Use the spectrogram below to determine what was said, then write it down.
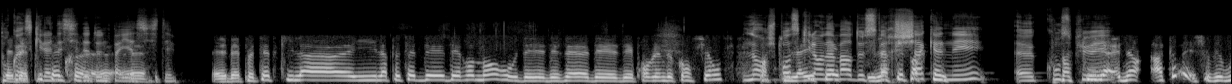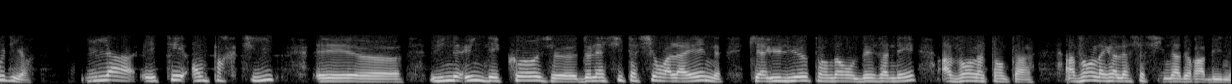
Pourquoi eh ben, est-ce qu'il a décidé de ne pas y assister? eh ben, peut-être qu'il a, il a peut-être des, remords ou des, des, des, problèmes de conscience. Non, je pense qu'il en a marre de se faire chaque année euh, conspuer. non, attendez, je vais vous dire. Il a été en partie et euh, une, une des causes de l'incitation à la haine qui a eu lieu pendant des années avant l'attentat avant l'assassinat de Rabin.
